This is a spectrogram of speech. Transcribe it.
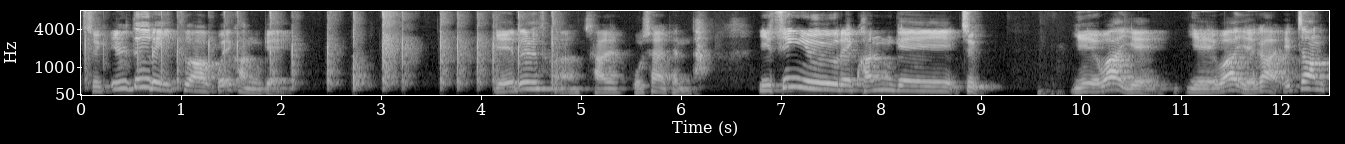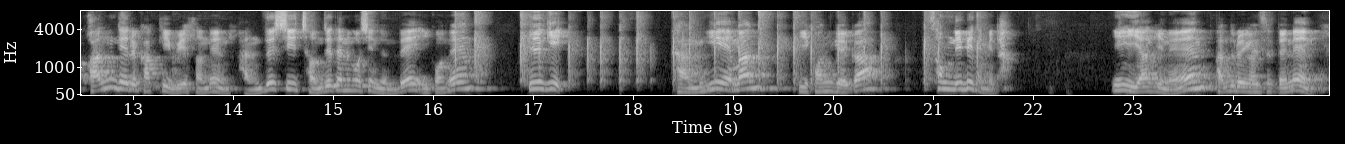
즉 일드 레이트하고의 관계 얘를 어, 잘 보셔야 된다. 이 수익률의 관계, 즉 얘와 얘, 얘와 얘가 일정한 관계를 갖기 위해서는 반드시 전제되는 것이 있는데 이거는 일기, 단기에만 이 관계가 성립이 됩니다. 이 이야기는 반대로 얘기했을 때는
